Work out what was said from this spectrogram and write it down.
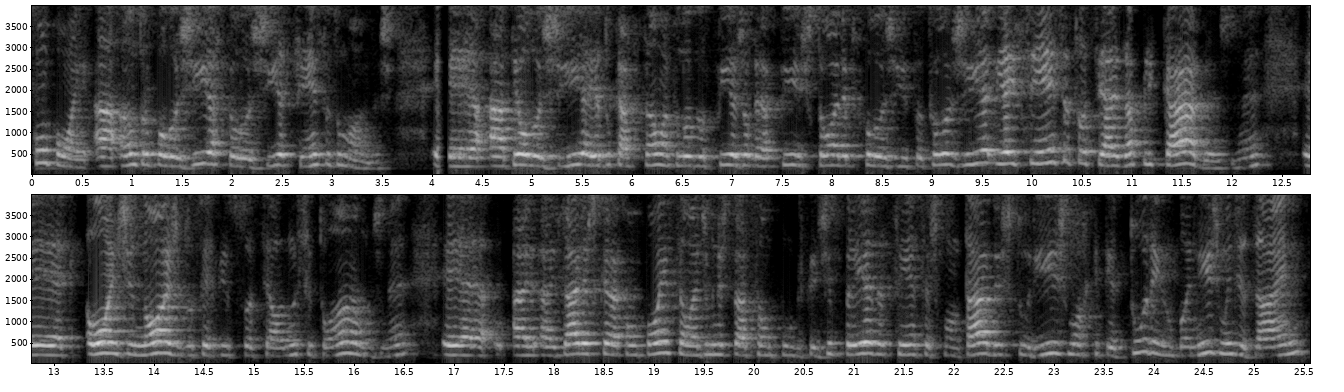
compõe a antropologia, a arqueologia, ciências humanas. É, a teologia, a educação, a filosofia, a geografia, a história, a psicologia e sociologia, e as ciências sociais aplicadas, né? É, onde nós do serviço social nos situamos, né, é, as áreas que a compõem são administração pública de empresas, ciências contábeis, turismo, arquitetura e urbanismo e design,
